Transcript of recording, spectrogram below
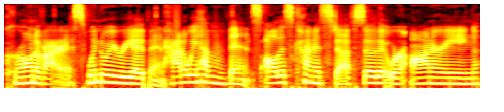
coronavirus. When do we reopen? How do we have events? All this kind of stuff so that we're honoring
